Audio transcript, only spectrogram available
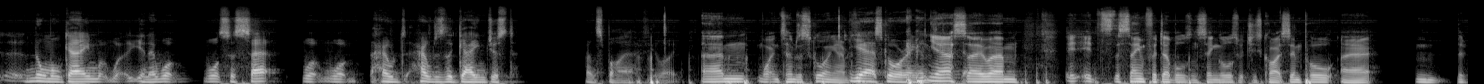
normal game. You know, what what's a set? What what how how does the game just transpire, if you like? Um, what in terms of scoring? And yeah, scoring. And, yeah, so um, it, it's the same for doubles and singles, which is quite simple. Uh, the,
